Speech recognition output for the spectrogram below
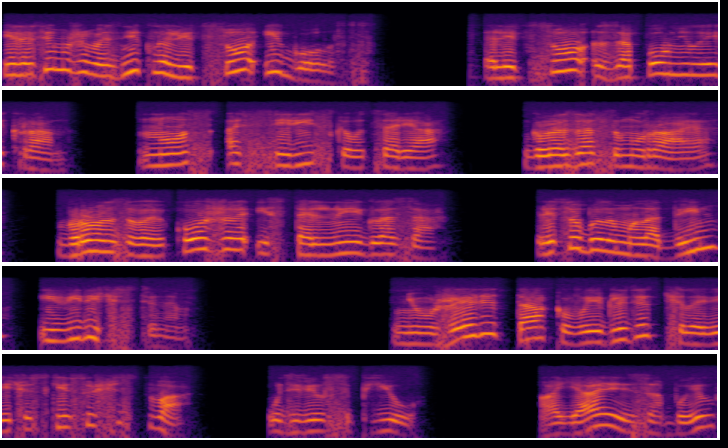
и затем уже возникло лицо и голос. Лицо заполнило экран. Нос ассирийского царя, глаза самурая, бронзовая кожа и стальные глаза. Лицо было молодым и величественным. «Неужели так выглядят человеческие существа?» — удивился Пью. «А я и забыл».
